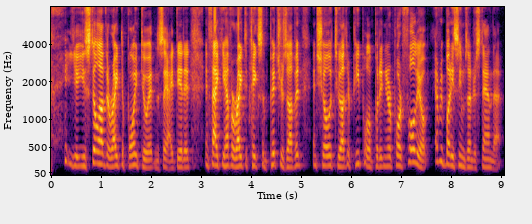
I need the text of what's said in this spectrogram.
you, you still have the right to point to it and say, I did it. In fact, you have a right to take some pictures of it and show it to other people and put it in your portfolio. Everybody seems to understand that.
